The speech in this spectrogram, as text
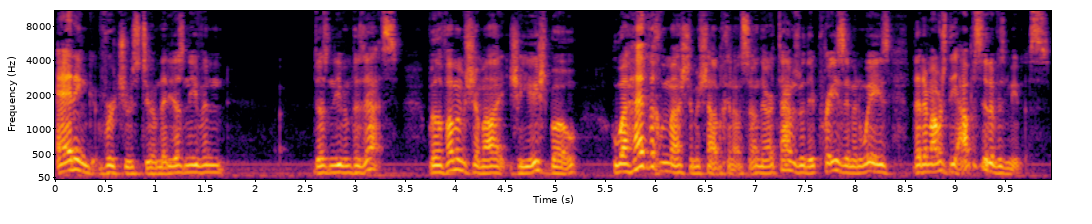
adding virtues to him that he doesn't even doesn't even possess. And there are times where they praise him in ways that are the opposite of his midas.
